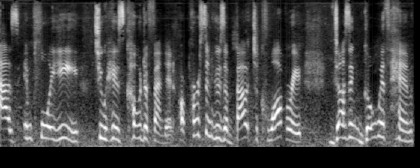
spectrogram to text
as employee to his co-defendant. A person who's about to cooperate doesn't go with him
